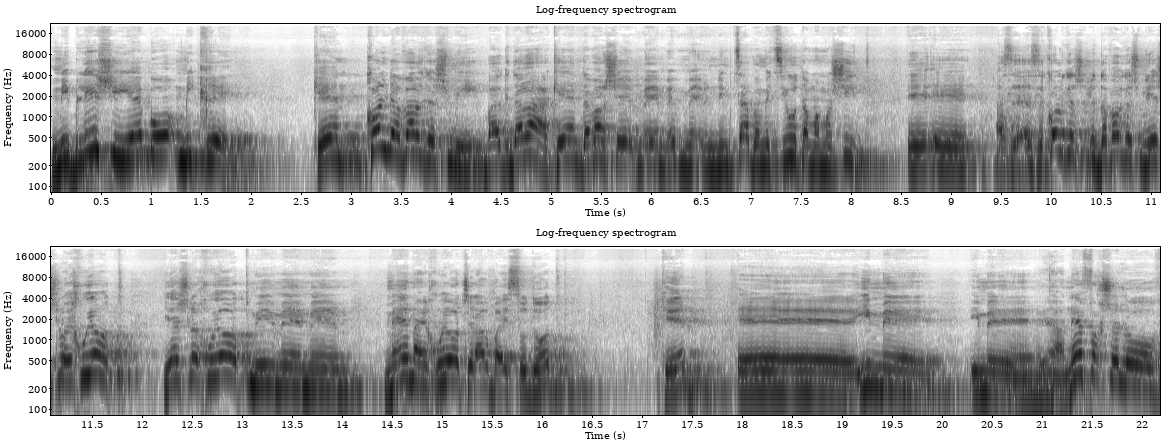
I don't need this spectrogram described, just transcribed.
מבלי שיהיה בו מקרה. כן, כל דבר גשמי בהגדרה, כן, דבר שנמצא במציאות הממשית אה, אה, אז, אז לכל גש, דבר גשמי יש לו איכויות, יש לו איכויות מעין האיכויות של ארבע יסודות, כן, אה, עם, עם הנפח שלו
